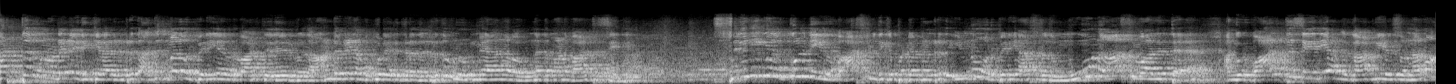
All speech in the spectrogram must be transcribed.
கர்த்தர் உன்னுடனே இருக்கிறார்ன்றது அதுக்கு மேல ஒரு பெரிய ஒரு வாழ்த்து எது இருக்கிறது. ஆண்டவரே நம்ம கூட இருக்கிறதுன்றது ஒரு உண்மையான உன்னதமான வாழ்த்து செய்தி. ஸ்திரீகள் நீ ஆசீர்வதிக்கப்பட்டவன்றது இன்னும் ஒரு பெரிய ஆசீர்வாதம். மூணு ஆசீர்வாதத்தை அங்க ஒரு வாழ்த்து செய்தி அங்க காப்ரியல் சொன்னாலும்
